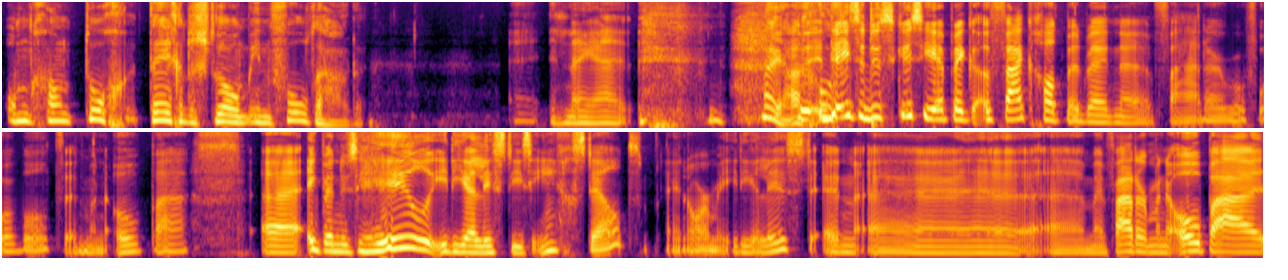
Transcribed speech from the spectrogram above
om gewoon toch tegen de stroom in vol te houden? Uh, nou ja, nou ja deze discussie heb ik vaak gehad met mijn uh, vader bijvoorbeeld en mijn opa. Uh, ik ben dus heel idealistisch ingesteld, enorme idealist. En mijn vader en mijn opa,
